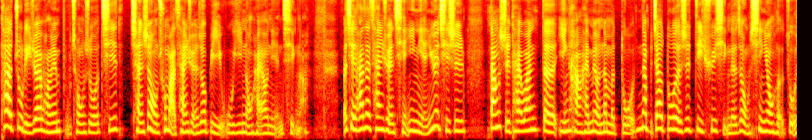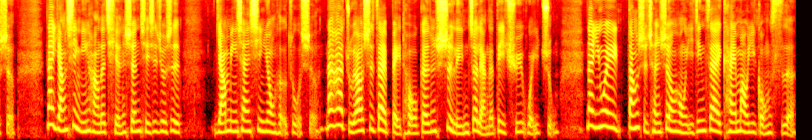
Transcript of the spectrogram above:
他的助理就在旁边补充说，其实陈胜鸿出马参选的时候比吴怡农还要年轻啊。而且他在参选前一年，因为其实当时台湾的银行还没有那么多，那比较多的是地区型的这种信用合作社。那阳信银行的前身其实就是阳明山信用合作社，那它主要是在北投跟士林这两个地区为主。那因为当时陈胜鸿已经在开贸易公司了，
